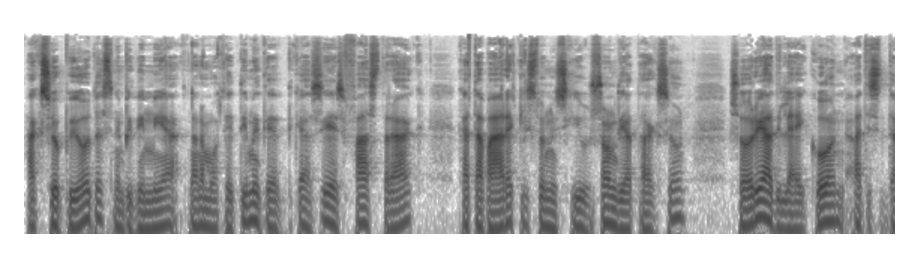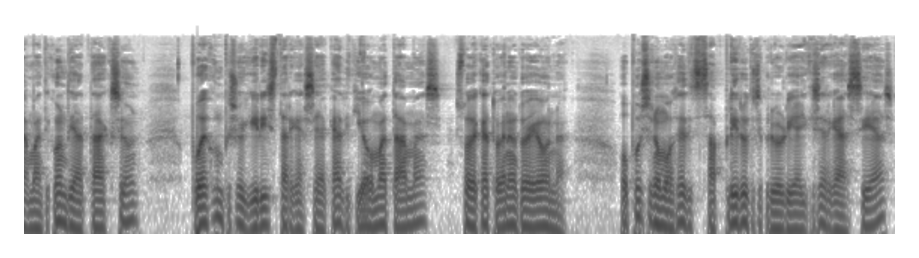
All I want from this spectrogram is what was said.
αξιοποιώντας την επιδημία να νομοθετεί με διαδικασίες fast track κατά παρέκκληση των ισχυουσών διατάξεων, σωρία αντιλαϊκών, αντισυνταγματικών διατάξεων που έχουν πισωγυρίσει τα εργασιακά δικαιώματά μας στο 19ο αιώνα, όπως η νομοθέτηση της απλήρωτης πληροριακή εργασίας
